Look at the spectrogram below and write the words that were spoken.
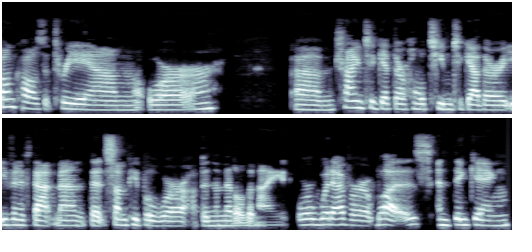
phone calls at 3 a.m. or um, trying to get their whole team together, even if that meant that some people were up in the middle of the night or whatever it was, and thinking,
